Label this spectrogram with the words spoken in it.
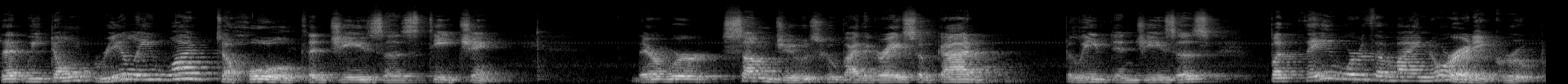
that we don't really want to hold to Jesus' teaching. There were some Jews who, by the grace of God, believed in Jesus, but they were the minority group.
